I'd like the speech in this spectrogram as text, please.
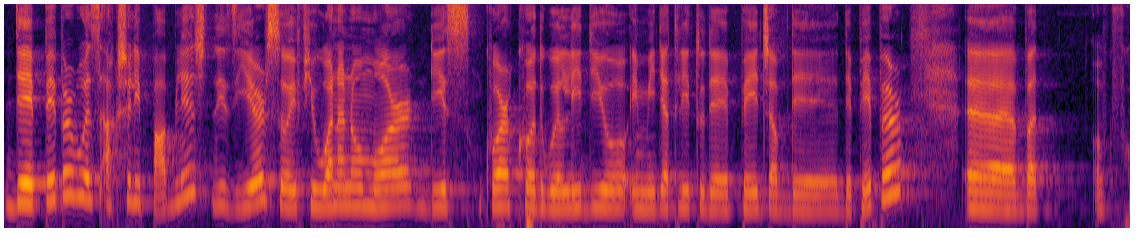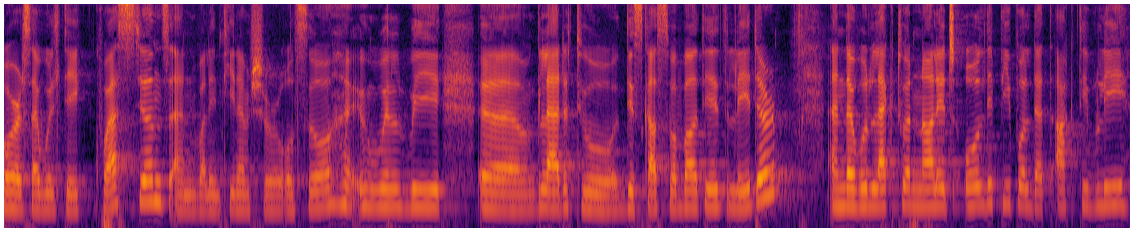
The paper was actually published this year, so if you want to know more, this QR code will lead you immediately to the page of the, the paper. Uh, but of course, I will take questions, and Valentina, I'm sure, also will be uh, glad to discuss about it later. And I would like to acknowledge all the people that actively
